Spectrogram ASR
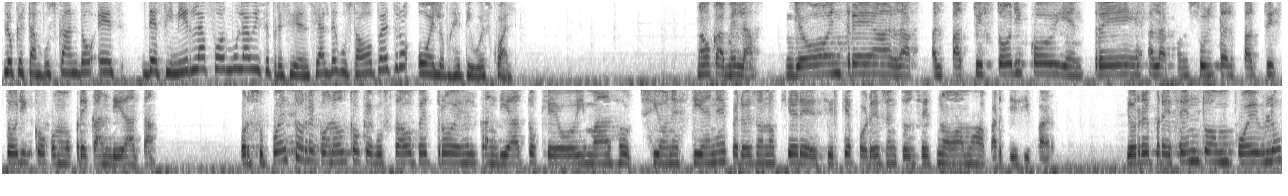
lo que están buscando es definir la fórmula vicepresidencial de Gustavo Petro o el objetivo es cuál? No, Camila, yo entré al pacto histórico y entré a la consulta del pacto histórico como precandidata. Por supuesto, reconozco que Gustavo Petro es el candidato que hoy más opciones tiene, pero eso no quiere decir que por eso entonces no vamos a participar. Yo represento a un pueblo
